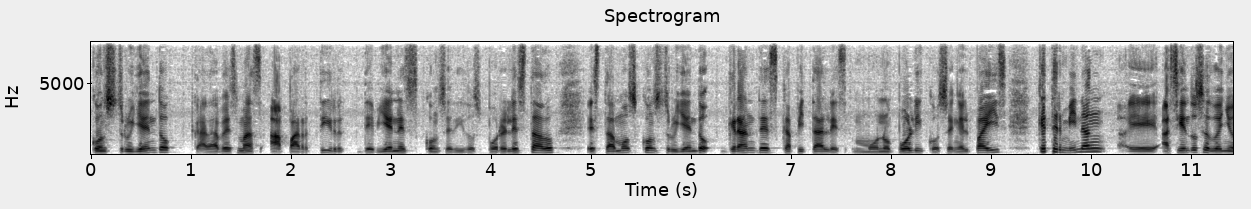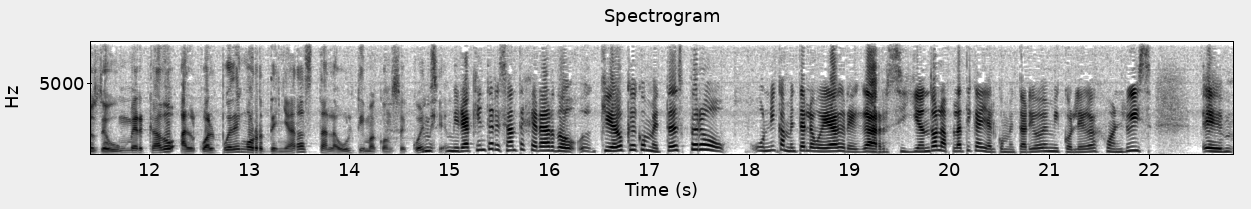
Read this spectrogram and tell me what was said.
construyendo cada vez más a partir de bienes concedidos por el Estado, estamos construyendo grandes capitales monopólicos en el país que terminan eh, haciéndose dueños de un mercado al cual pueden ordeñar hasta la última consecuencia. Mira qué interesante Gerardo, quiero que cometes, pero únicamente le voy a agregar, siguiendo la plática y el comentario de mi colega Juan Luis, eh,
